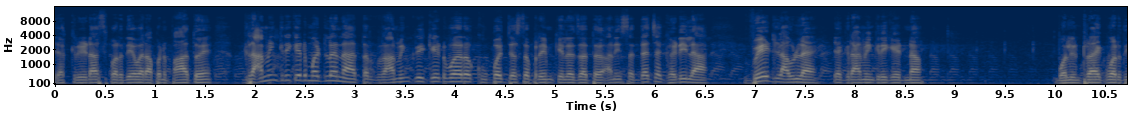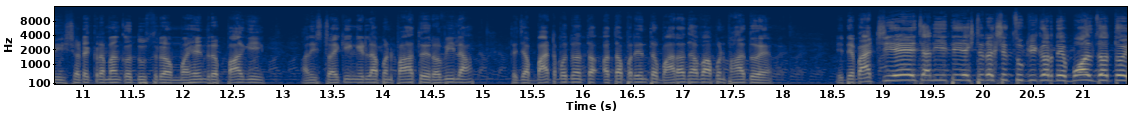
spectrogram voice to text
या क्रीडा स्पर्धेवर आपण पाहतोय. ग्रामीण क्रिकेट म्हटलं ना तर ग्रामीण क्रिकेटवर खूपच जास्त प्रेम केलं जातं आणि सध्याच्या घडीला वेट लावलाय या ग्रामीण क्रिकेटनं. बॉलिंग ट्रॅकवरती षटक क्रमांक दुसरं महेंद्र पागी आणि स्ट्रायकिंग एडला आपण पाहतोय रवीला. त्याच्या बॅटमधून आता आतापर्यंत बारा धावा आपण पाहतोय. इथे बॅटची एच आणि इथे यष्टरक्षक चुकी करतोय. बॉल जातोय.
